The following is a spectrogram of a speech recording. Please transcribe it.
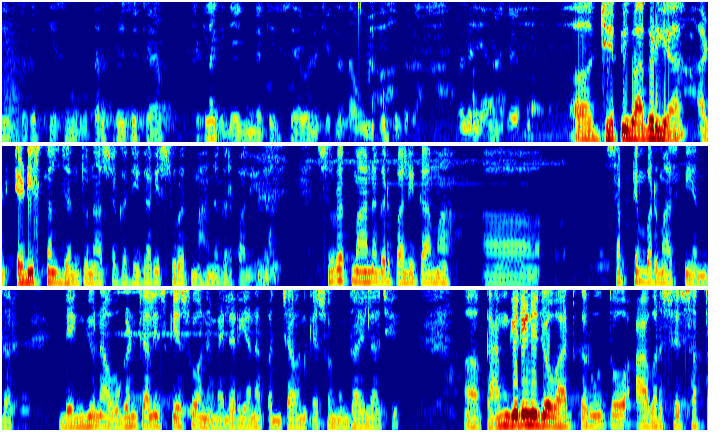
છે સતત કેસોમાં વધારો થયો છે કે કેટલા ડેન્ગ્યુના કેસ આવ્યા અને કેટલા તાવના કેસો બધા મલેરિયાના છે જેપી વાગડિયા એડિશનલ જંતુનાશક અધિકારી સુરત મહાનગરપાલિકા. સુરત મહાનગરપાલિકામાં સપ્ટેમ્બર માસની અંદર ડેન્ગ્યુના ઓગણચાલીસ કેસો અને મેલેરિયાના પંચાવન કેસો નોંધાયેલા છે. કામગીરીની જો વાત કરું તો આ વર્ષે સતત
